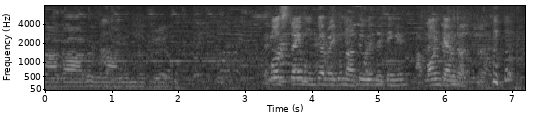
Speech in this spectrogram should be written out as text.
नागायंत फ़र्स्ट टाइम ओंकार भाई को नहाते हुए देखेंगे ऑन कैमरा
